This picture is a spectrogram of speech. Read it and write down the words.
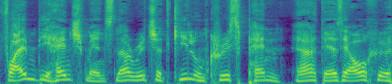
Vor allem die Henchmans, ne? Richard Keel und Chris Penn. Ja, der ist ja auch äh,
